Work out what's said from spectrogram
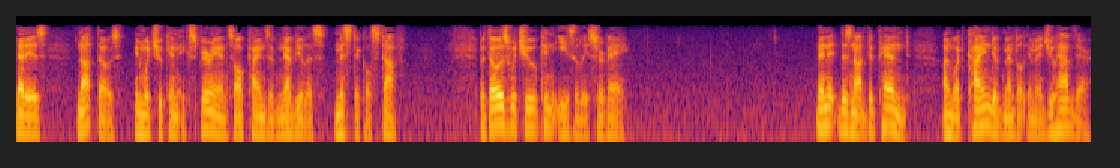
That is, not those in which you can experience all kinds of nebulous, mystical stuff, but those which you can easily survey then it does not depend on what kind of mental image you have there,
